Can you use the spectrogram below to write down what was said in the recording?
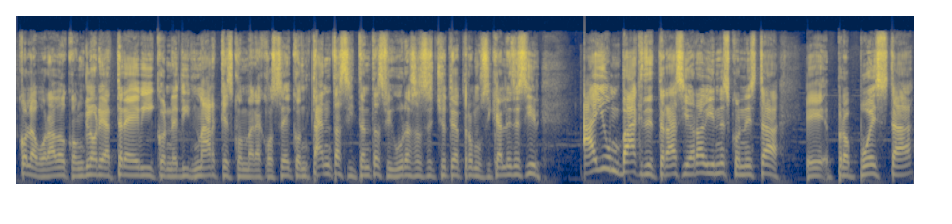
colaborado con Gloria Trevi, con Edith Márquez, con María José, con tantas y tantas figuras, has hecho teatro musical, es decir, hay un back detrás y ahora vienes con esta eh, propuesta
